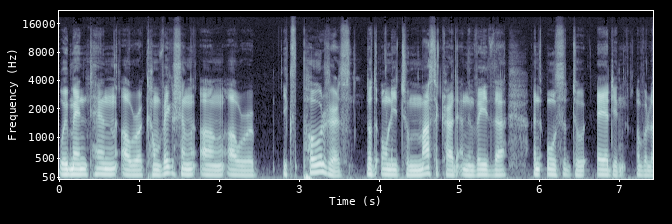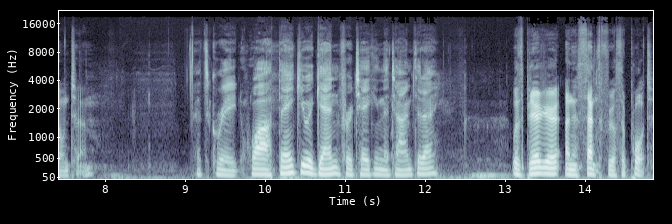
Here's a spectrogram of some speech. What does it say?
we maintain our conviction on our exposures not only to MasterCard and Visa and also to Adyen over long term. That's great. Hua. Thank you again for taking the time today. With pleasure and thanks for your support.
